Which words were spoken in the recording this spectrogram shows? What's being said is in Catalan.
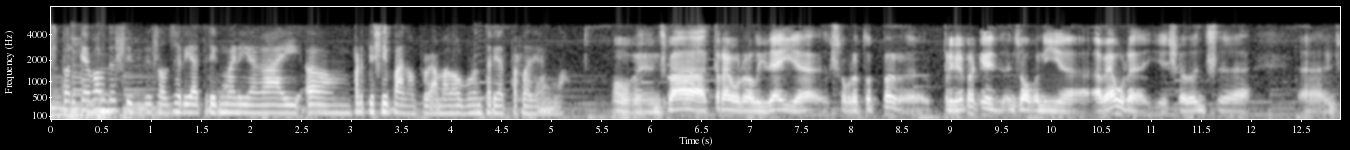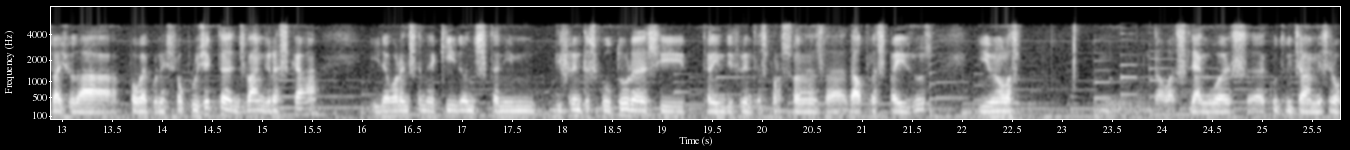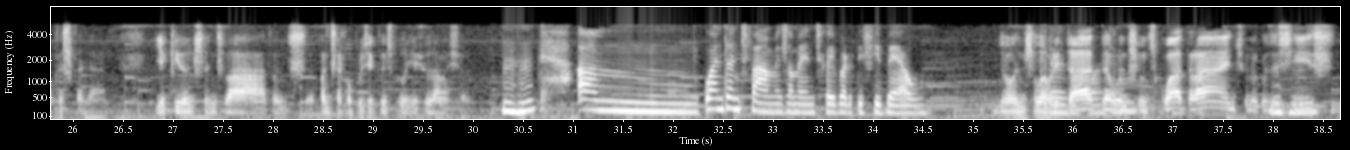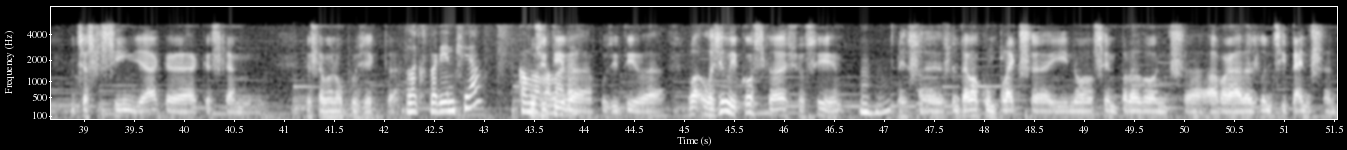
doncs, per què vau decidir des del geriàtric Maria Gai eh, participar en el programa del voluntariat per la llengua? Molt bé, ens va treure la idea, sobretot per, eh, primer perquè ens vau venir a, a veure i això doncs, eh, eh, ens va ajudar a poder conèixer el projecte, ens va engrescar i llavors aquí doncs, tenim diferents cultures i tenim diferents persones d'altres països i una de les, de les llengües eh, que utilitzàvem més era el castellà. I aquí doncs, ens va doncs, pensar que el projecte ens podria ajudar amb això. Uh -huh. um, quants anys fa més o menys que hi participeu? Doncs la veritat, deuen ser uns 4 anys, una cosa així, uh -huh. potser 5 ja que, que estem que estem en el projecte. L'experiència? Com positiva, la positiva. La, la gent li costa, això sí, uh -huh. és, és un tema complex i no sempre, doncs, a vegades, doncs, hi pensen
